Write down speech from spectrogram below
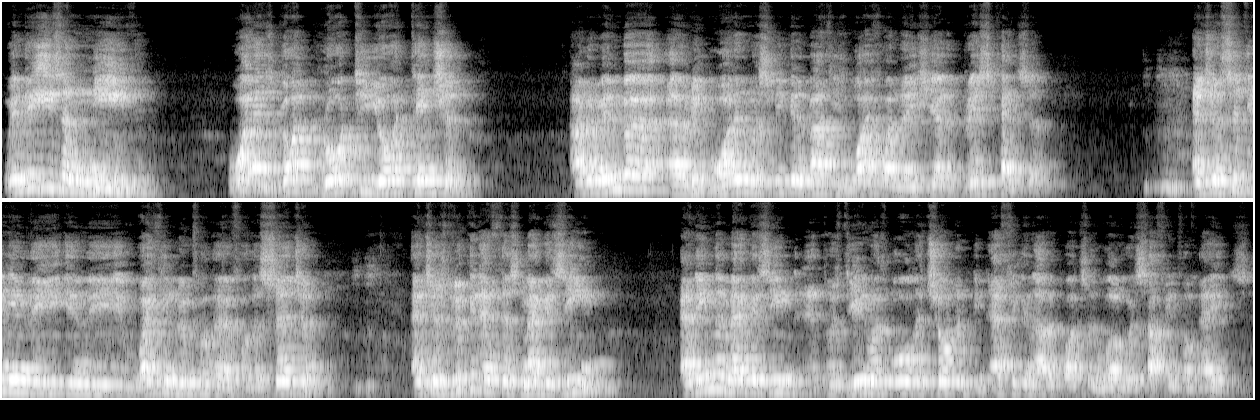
When there is a need, what has God brought to your attention? I remember uh, Rick Warren was speaking about his wife one day. She had a breast cancer. And she was sitting in the, in the waiting room for the, for the surgeon. And she was looking at this magazine. And in the magazine, it was dealing with all the children in Africa and other parts of the world who were suffering from AIDS.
